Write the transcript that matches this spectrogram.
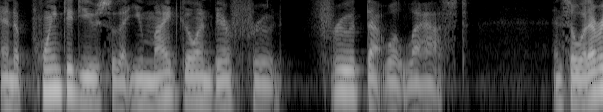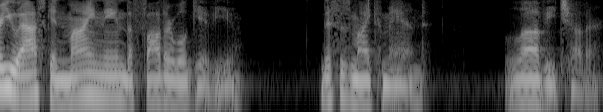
and appointed you so that you might go and bear fruit, fruit that will last. And so, whatever you ask in my name, the Father will give you. This is my command love each other.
